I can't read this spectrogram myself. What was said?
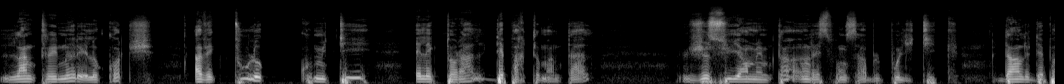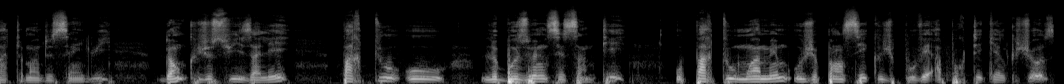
l'entraîneur et le coach avec tout le comité électoral départemental. Je suis en même temps un responsable politique dans le département de Saint-Louis. Donc, je suis allé partout où le besoin se sentait, ou partout moi-même où je pensais que je pouvais apporter quelque chose.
